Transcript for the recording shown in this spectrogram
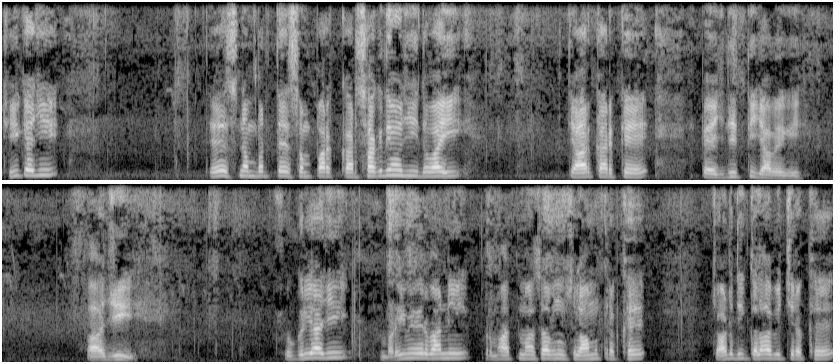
ਠੀਕ ਹੈ ਜੀ। ਤੇ ਇਸ ਨੰਬਰ ਤੇ ਸੰਪਰਕ ਕਰ ਸਕਦੇ ਹੋ ਜੀ, ਦਵਾਈ ਤਿਆਰ ਕਰਕੇ ਭੇਜ ਦਿੱਤੀ ਜਾਵੇਗੀ। ਆ ਜੀ। ਸ਼ੁਕਰੀਆ ਜੀ। ਬੜੀ ਮਿਹਰਬਾਨੀ। ਪ੍ਰਮਾਤਮਾ ਸਭ ਨੂੰ ਸਲਾਮਤ ਰੱਖੇ। ਚੜ੍ਹਦੀ ਕਲਾ ਵਿੱਚ ਰੱਖੇ।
